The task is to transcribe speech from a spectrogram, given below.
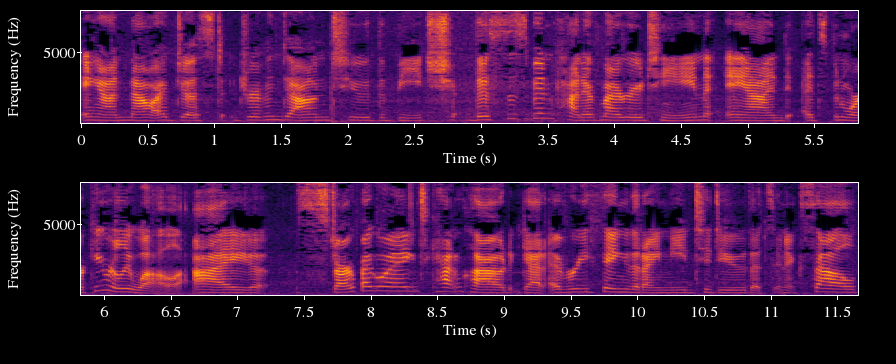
and now I've just driven down to the beach. This has been kind of my routine and it's been working really well. I start by going to Cat and Cloud, get everything that I need to do that's in Excel,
